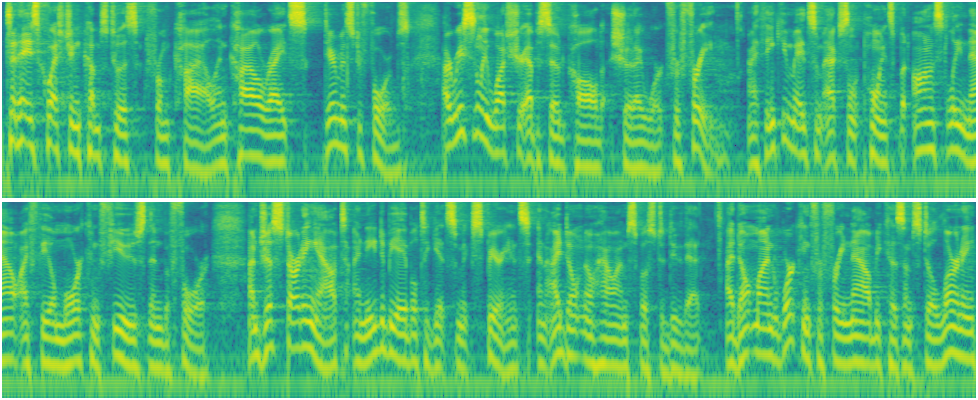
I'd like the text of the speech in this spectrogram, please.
Today's question comes to us from Kyle, and Kyle writes Dear Mr. Forbes, I recently watched your episode called Should I Work for Free? I think you made some excellent points, but honestly, now I feel more confused than before. I'm just starting out, I need to be able to get some experience, and I don't know how I'm supposed to do that. I don't mind working for free now because I'm still learning,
